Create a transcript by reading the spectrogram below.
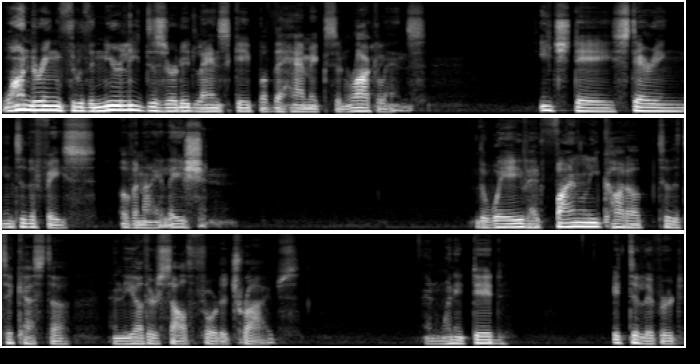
wandering through the nearly deserted landscape of the hammocks and rocklands, each day staring into the face of annihilation. The wave had finally caught up to the Tequesta and the other South Florida tribes. And when it did, it delivered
